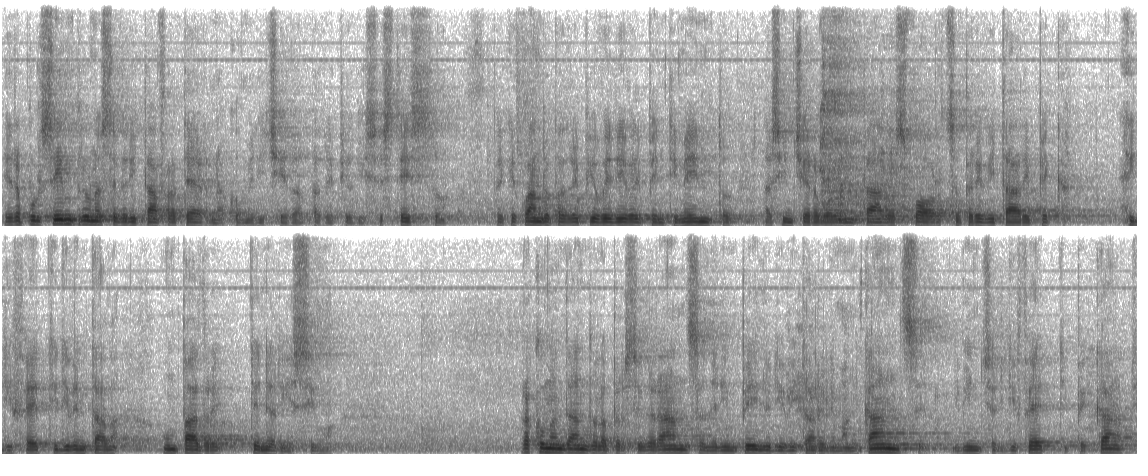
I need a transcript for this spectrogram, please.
Era pur sempre una severità fraterna, come diceva Padre Pio di se stesso, perché quando Padre Pio vedeva il pentimento, la sincera volontà, lo sforzo per evitare i peccati e i difetti, diventava un padre tenerissimo, raccomandando la perseveranza nell'impegno di evitare le mancanze, di vincere i difetti, i peccati,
